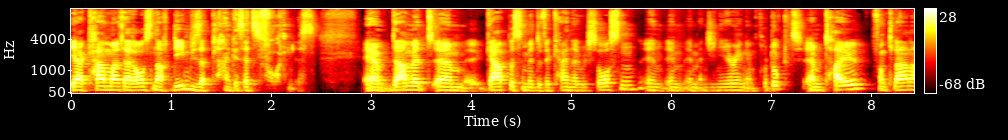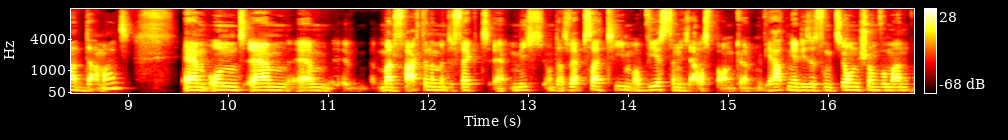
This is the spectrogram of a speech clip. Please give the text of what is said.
ja, kam halt heraus, nachdem dieser Plan gesetzt worden ist. Ähm, damit ähm, gab es im Endeffekt keine Ressourcen im, im, im Engineering, im Produktteil ähm, von Klarna damals. Ähm, und ähm, ähm, man fragt dann im Endeffekt äh, mich und das Website-Team, ob wir es dann nicht ausbauen könnten. Wir hatten ja diese Funktion schon, wo man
